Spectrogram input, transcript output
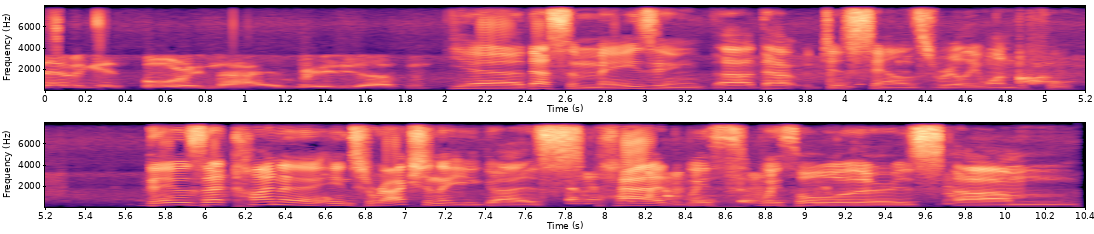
never gets boring. That it really doesn't. Yeah, that's amazing. That that just sounds really wonderful. There was that kind of interaction that you guys had with with all of those um,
